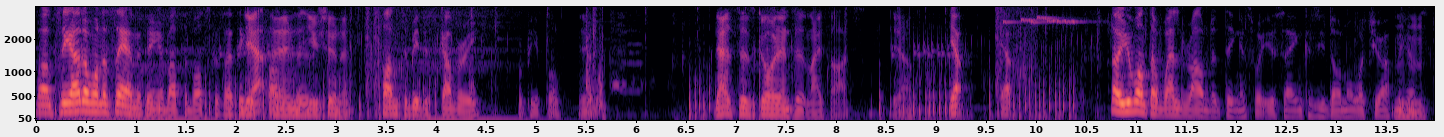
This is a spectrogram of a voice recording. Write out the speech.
Well, see, I don't want to say anything about the boss because I think Yeah, it's fun and to you shouldn't. fun to be discovery for people. Yeah. That's just going into my thoughts. Yeah. Yep, yep. No, you want a well-rounded thing, is what you're saying, because you don't know what you're up against.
